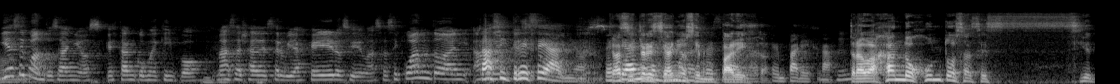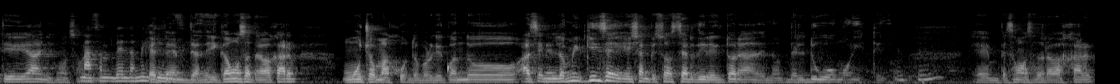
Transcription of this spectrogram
¿Y hace cuántos años que están como equipo? Más allá de ser viajeros y demás. ¿Hace cuántos años? Casi 13 años. Casi 13 años en pareja. en pareja. Trabajando juntos hace siete años más o menos. Más del 2015. nos dedicamos a trabajar mucho más juntos, porque cuando hace en el 2015 ella empezó a ser directora del dúo humorístico. Eh, empezamos a trabajar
